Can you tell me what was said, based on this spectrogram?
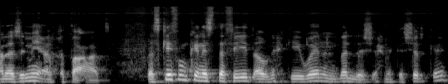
على جميع القطاعات. بس كيف ممكن نستفيد أو نحكي وين نبلش إحنا كشركة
